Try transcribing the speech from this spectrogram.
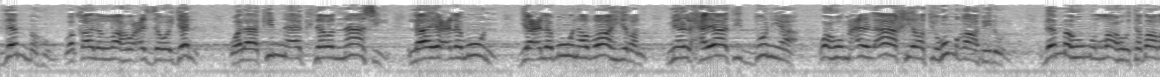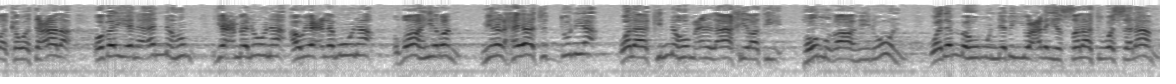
ذمهم. وقال الله عز وجل ولكن أكثر الناس لا يعلمون يعلمون ظاهرا من الحياة الدنيا وهم عن الآخرة هم غافلون. ذمهم الله تبارك وتعالى وبين أنهم يعملون أو يعلمون ظاهرا من الحياة الدنيا ولكنهم عن الآخرة هم غافلون. وذمهم النبي عليه الصلاة والسلام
